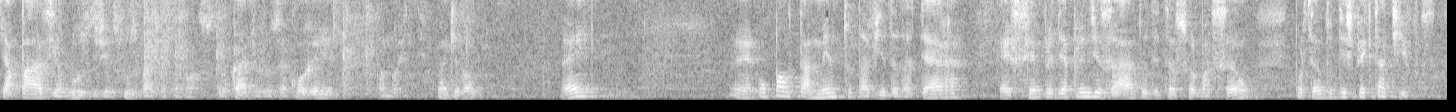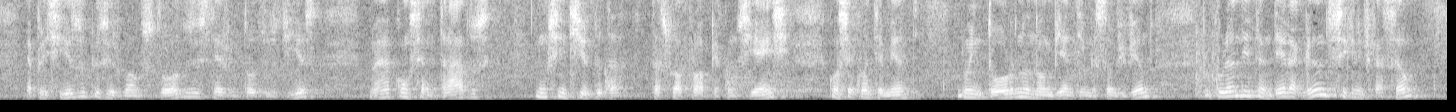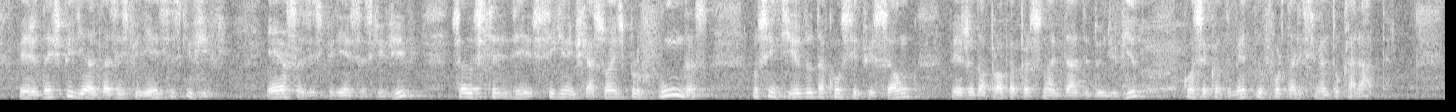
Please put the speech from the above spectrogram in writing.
Que a paz e a luz de Jesus baixe até vós. Leocádio José Correia, boa noite. Como é que vão? Bem? É, o pautamento da vida da Terra é sempre de aprendizado, de transformação, portanto, de expectativas. É preciso que os irmãos todos estejam todos os dias é, concentrados num sentido da, da sua própria consciência, consequentemente, no entorno, no ambiente em que estão vivendo, procurando entender a grande significação veja, das experiências que vive. Essas experiências que vive são de significações profundas no sentido da constituição, veja, da própria personalidade do indivíduo, consequentemente do fortalecimento do caráter.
